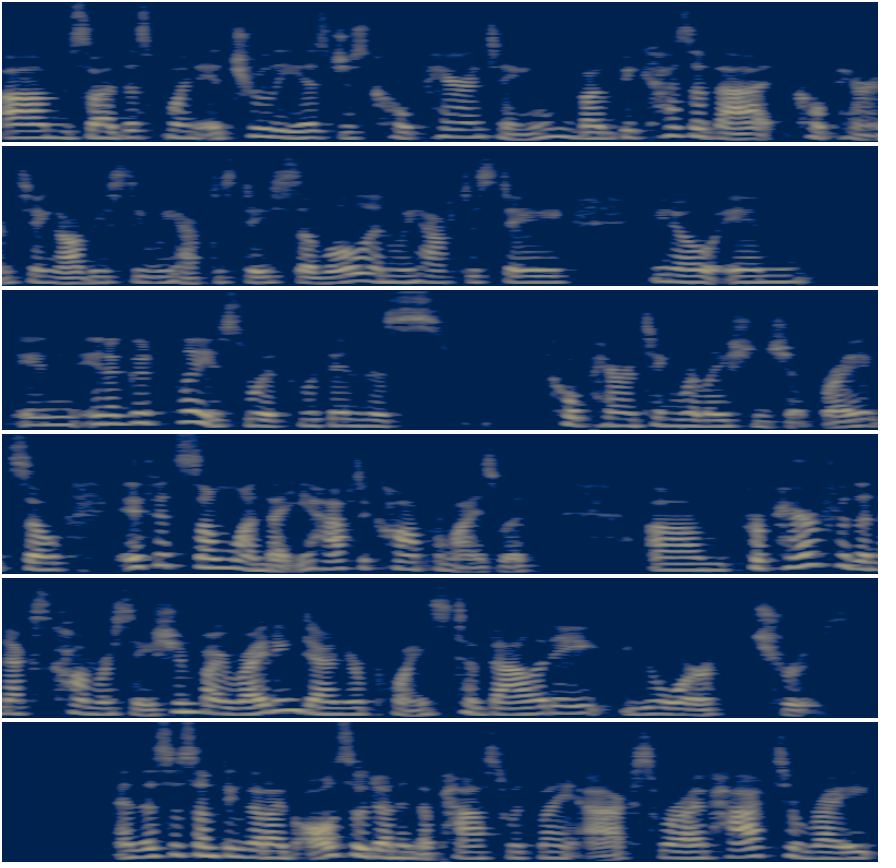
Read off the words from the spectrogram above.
Um, so at this point, it truly is just co-parenting. But because of that co-parenting, obviously we have to stay civil and we have to stay, you know, in in in a good place with within this co-parenting relationship, right? So if it's someone that you have to compromise with, um, prepare for the next conversation by writing down your points to validate your truth. And this is something that I've also done in the past with my ex, where I've had to write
